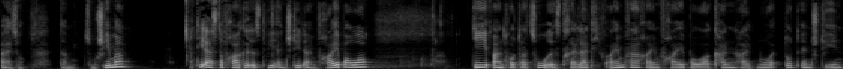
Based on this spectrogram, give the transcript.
Also, dann zum Schema. Die erste Frage ist, wie entsteht ein Freibauer? Die Antwort dazu ist relativ einfach. Ein Freibauer kann halt nur dort entstehen,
